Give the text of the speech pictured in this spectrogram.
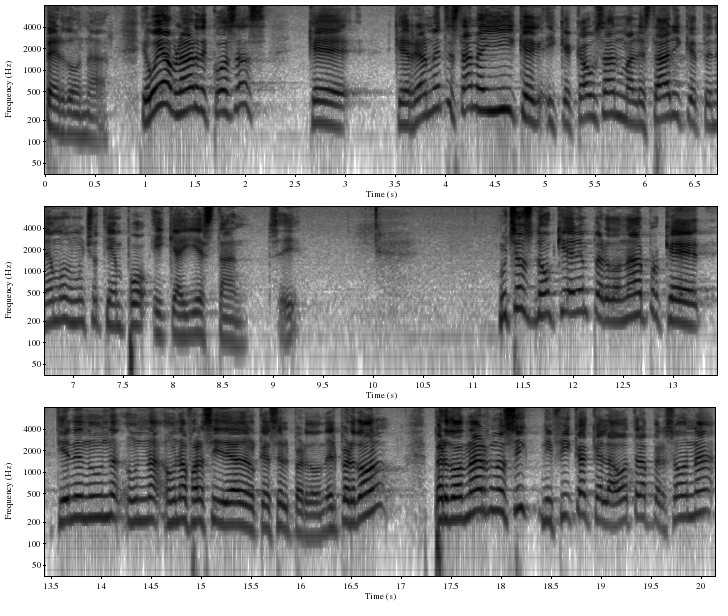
perdonar. Y voy a hablar de cosas que, que realmente están ahí que, y que causan malestar y que tenemos mucho tiempo y que ahí están. ¿sí? Muchos no quieren perdonar porque tienen una, una, una falsa idea de lo que es el perdón. El perdón, Perdonar no significa que la otra persona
